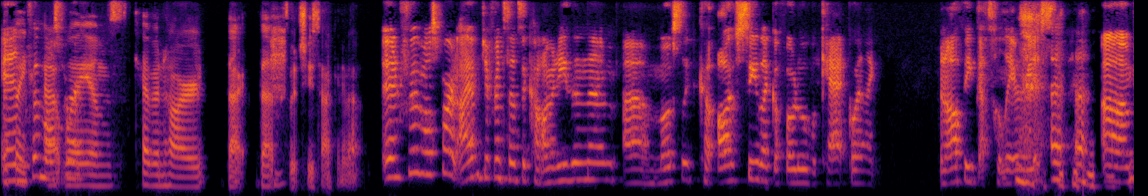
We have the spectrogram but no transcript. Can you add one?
And like for the most Katt part, Williams, Kevin Hart, that that's what she's talking about. And for the most part, I have a different sense of comedy than them. Um, mostly, because I'll see like a photo of a cat going like, and I'll think that's hilarious. um,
